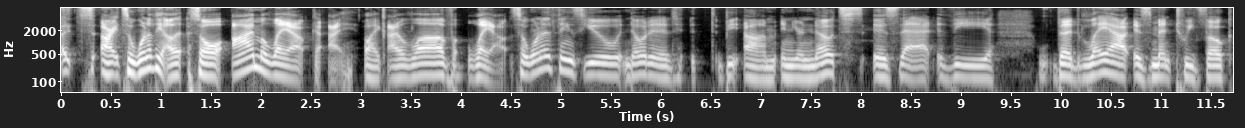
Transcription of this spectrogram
It's, all right. So one of the other, so I'm a layout guy. Like I love layout. So one of the things you noted be, um, in your notes is that the the layout is meant to evoke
